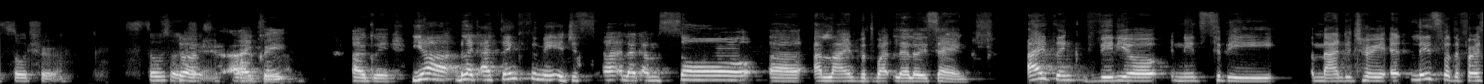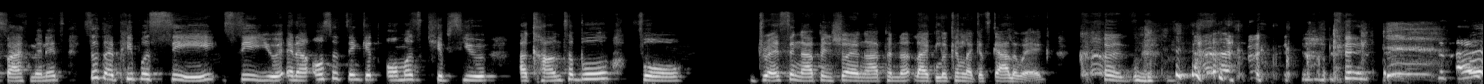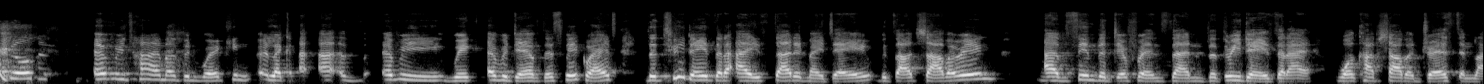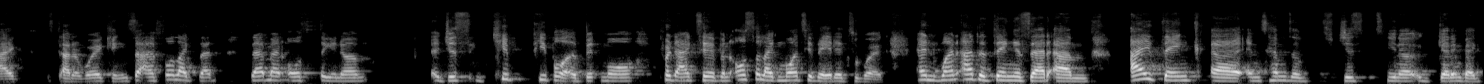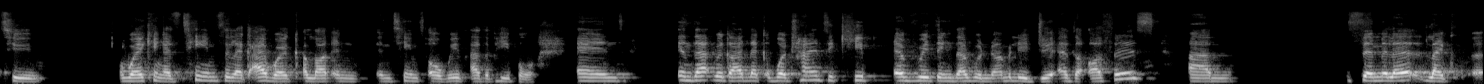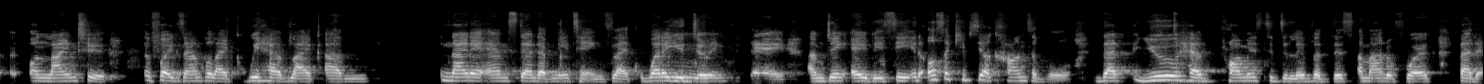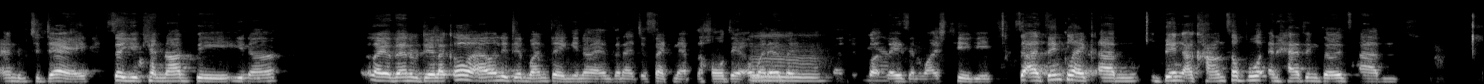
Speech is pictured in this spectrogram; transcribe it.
So true. So so, so true. i agree um, I agree. Yeah, like I think for me, it just uh, like I'm so uh, aligned with what Lelo is saying. I think video needs to be mandatory at least for the first five minutes so that people see see you and i also think it almost keeps you accountable for dressing up and showing up and not like looking like a scallywag because i feel like every time I've been working, like I, I, every week, every day of this week, right? The two days that I started my day without showering, I've seen the difference than the three days that I woke up, showered, dressed, and like started working. So I feel like that that might also, you know, just keep people a bit more productive and also like motivated to work. And one other thing is that um, I think uh, in terms of just you know getting back to working as teams. Like i work a lot in in teams or with other people. And in that regard like we're trying to keep everything that we normally do at the office um similar like uh, online too. For example like we have like um 9 a.m. stand up meetings. Like, what are you mm. doing today? I'm doing ABC. It also keeps you accountable that you have promised to deliver this amount of work by the end of today. So you cannot be, you know, like at the end of the day, like, oh, I only did one thing, you know, and then I just like napped the whole day or whatever. Mm. I just got yeah. lazy and watched TV. So I think like um, being accountable and having those um,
